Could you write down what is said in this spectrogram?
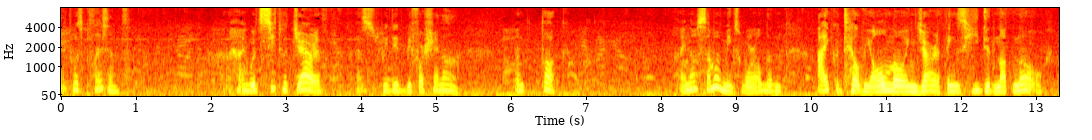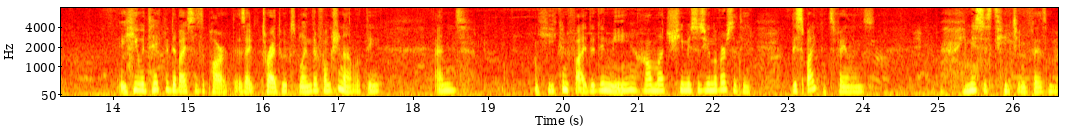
it was pleasant. I would sit with Jareth as we did before Shena, and talk. I know some of Meek's world, and I could tell the all knowing Jar things he did not know. He would take the devices apart as I tried to explain their functionality, and he confided in me how much he misses university, despite its failings. He misses teaching Fesmer.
